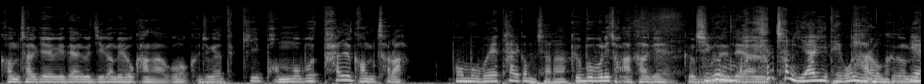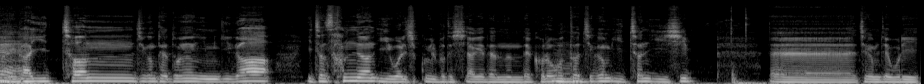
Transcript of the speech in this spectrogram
검찰 개혁에 대한 의지가 매우 강하고 그 중에 특히 법무부 탈검찰화. 법무부의 탈검찰화. 그 부분이 정확하게 그 지금 부분에 대한 한참 이야기 되고 있는 바로 그겁니다. 예. 그러니까 2000 지금 대통령 임기가 2003년 2월 19일부터 시작이 됐는데 그로부터 음. 지금 2020 에, 지금 이제 우리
